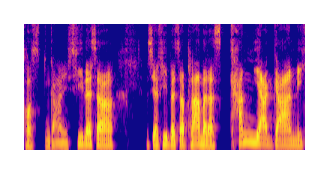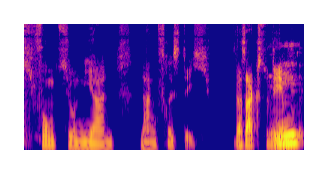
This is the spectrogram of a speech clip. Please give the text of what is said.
Logistikkosten gar nicht. Viel besser, ist ja viel besser planbar. Das kann ja gar nicht funktionieren langfristig. Was sagst du dem hm.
